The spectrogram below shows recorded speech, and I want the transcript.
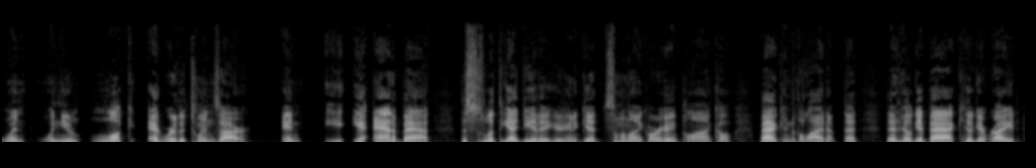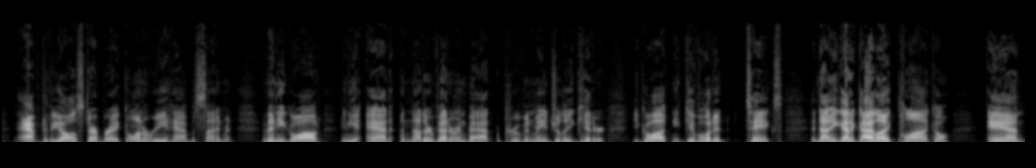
When when you look at where the Twins are, and you, you add a bat, this is what the idea that you're going to get someone like Jorge Polanco back into the lineup. That that he'll get back, he'll get right after the All Star break, go on a rehab assignment, and then you go out and you add another veteran bat, a proven major league hitter. You go out and you give what it takes, and now you got a guy like Polanco, and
